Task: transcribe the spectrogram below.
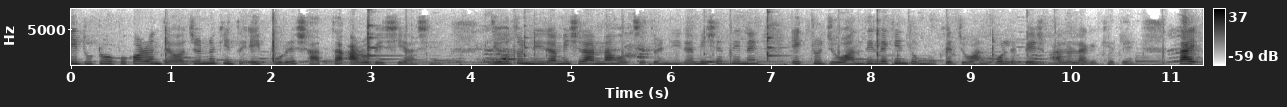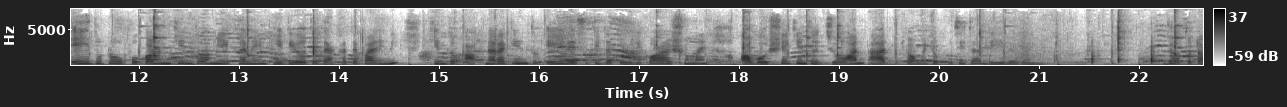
এই দুটো উপকরণ দেওয়ার জন্য কিন্তু এই পুরের স্বাদটা আরও বেশি আসে। যেহেতু নিরামিষ রান্না হচ্ছে, তো নিরামিষের দিনে একটু জোয়ান দিলে কিন্তু মুখে জোয়ান পড়লে বেশ ভালো লাগে খেতে। তাই এই দুটো উপকরণ কিন্তু আমি এখানে ভিডিওতে দেখাতে পারিনি, কিন্তু আপনারা কিন্তু এই রেসিপিটা তৈরি করার সময় অবশ্যই কিন্তু জোয়ান আর টমেটো কুচিটা দিয়ে দেবেন। যতটা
